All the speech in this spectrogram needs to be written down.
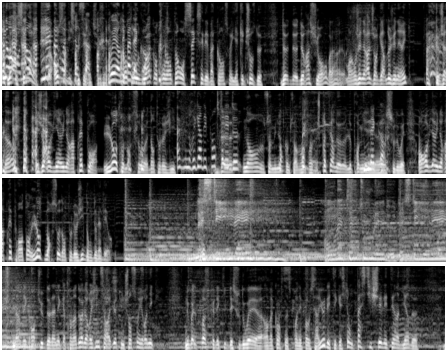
Non, non, vrai. pas on s'est ça. là-dessus. Oui, on quand pas on le voit, quand on l'entend, on sait que c'est les vacances. ouais, Il y a quelque chose de, de, de- de rassurant. Voilà. Moi, en général, je regarde le générique que j'adore et je reviens une heure après pour l'autre morceau d'anthologie. Ah, vous ne regardez pas entre de- les deux Non, 5 minutes comme ça. Je préfère le, le premier D'accord. euh, Soudoué. On revient une heure après pour entendre l'autre morceau d'anthologie, donc de la BO. Destinés, on était tous les deux destinés. L'un des grands tubes de l'année 82. À l'origine, ça aurait dû être une chanson ironique. Nouvelle preuve que l'équipe des Soudoués euh, en vacances ne se prenait pas au sérieux. Il était question de pasticher l'été indien de,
